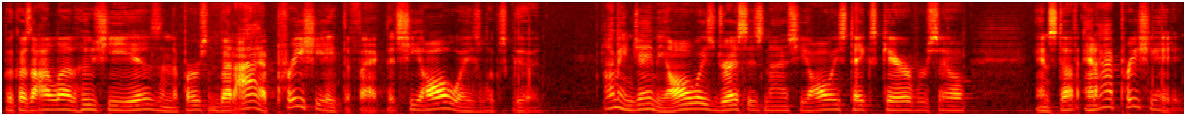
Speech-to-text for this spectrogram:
because I love who she is and the person, but I appreciate the fact that she always looks good. I mean, Jamie always dresses nice, she always takes care of herself and stuff, and I appreciate it.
